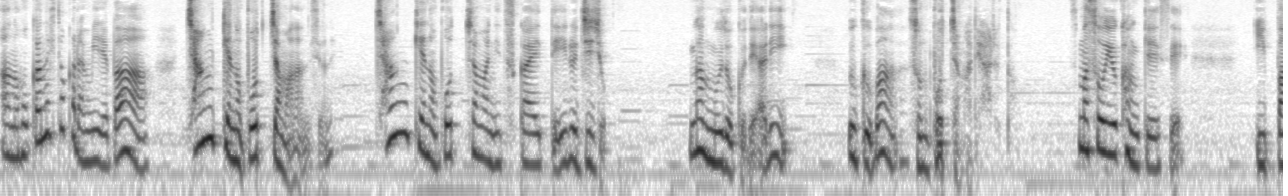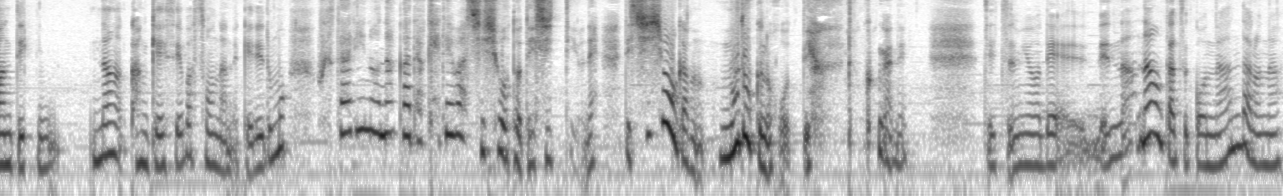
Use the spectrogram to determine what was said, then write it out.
あの他の人から見ればちゃん家の坊ちゃまなんですよね。ちゃん家の坊ちゃまに仕えている次女が無毒でありウクはその坊ちゃまであると。まあそういう関係性。一般的な関係性はそうなんだけれども2人の中だけでは師匠と弟子っていうね。で師匠が無毒の方っていうとこがね絶妙で。でなおかつこうなんだろうな。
